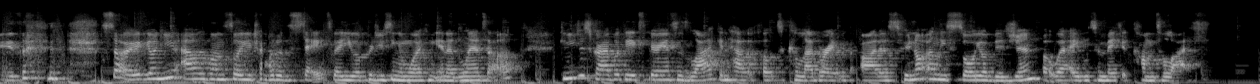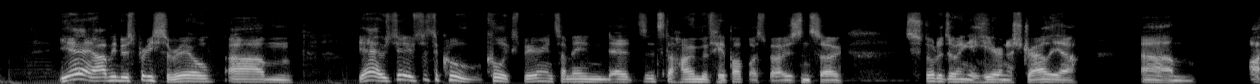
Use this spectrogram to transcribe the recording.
so, your new album saw you travel to the States where you were producing and working in Atlanta. Can you describe what the experience was like and how it felt to collaborate with artists who not only saw your vision, but were able to make it come to life? Yeah, I mean, it was pretty surreal. Um, yeah, it was, just, it was just a cool, cool experience. I mean, it's, it's the home of hip hop, I suppose, and so sort of doing it here in Australia. Um, I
